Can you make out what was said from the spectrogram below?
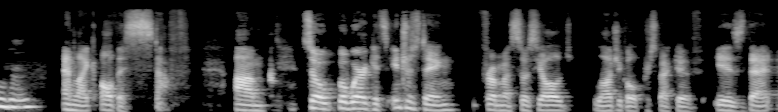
Mm-hmm. And like all this stuff. Um, so, but where it gets interesting from a sociological perspective is that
